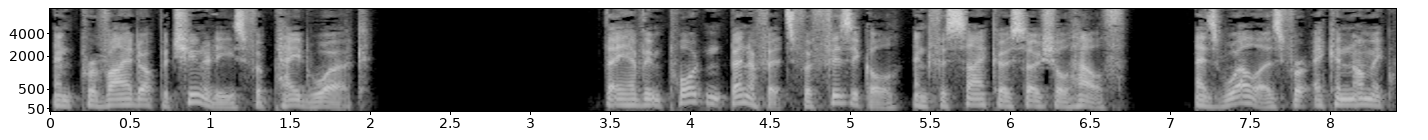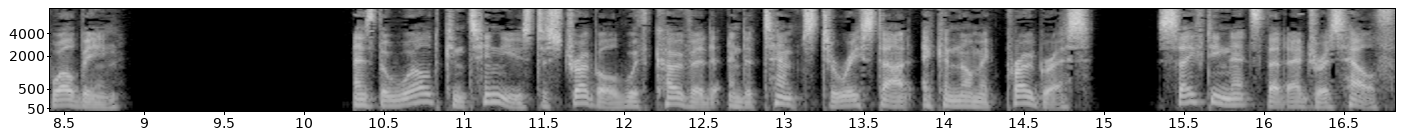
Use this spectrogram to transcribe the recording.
and provide opportunities for paid work. They have important benefits for physical and for psychosocial health, as well as for economic well being. As the world continues to struggle with COVID and attempts to restart economic progress, safety nets that address health,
